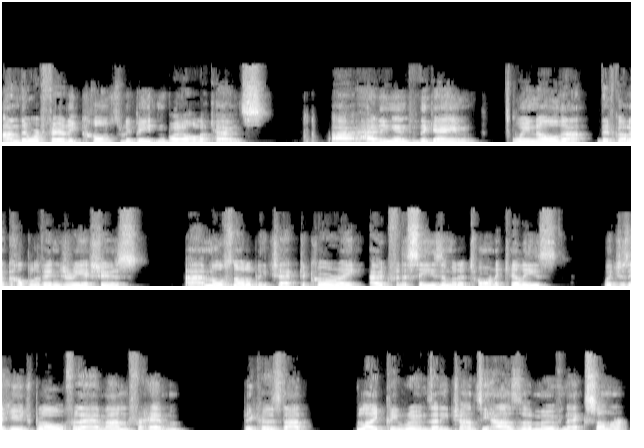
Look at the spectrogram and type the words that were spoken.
and they were fairly comfortably beaten by all accounts. Uh, heading into the game, we know that they've got a couple of injury issues, uh, most notably Cheick Doucouré out for the season with a torn Achilles, which is a huge blow for them and for him because that likely ruins any chance he has of a move next summer.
